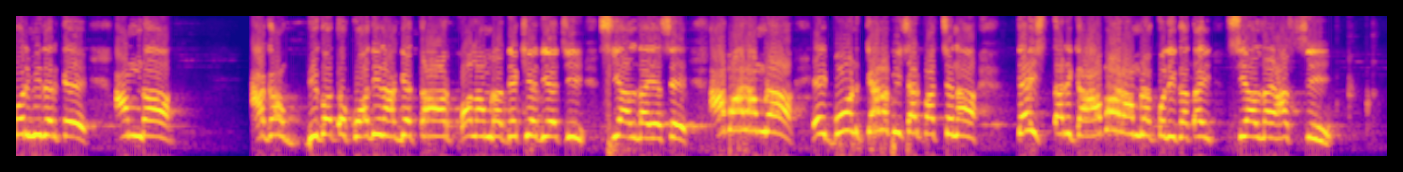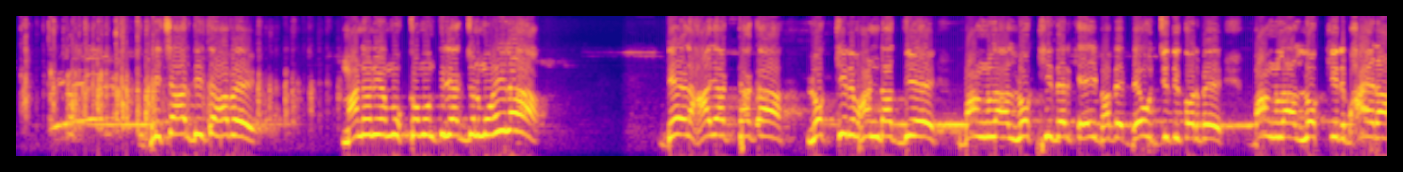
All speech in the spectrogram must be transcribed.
কর্মীদেরকে। আমরা আগাম, বিগত কদিন আগে তার ফল আমরা দেখিয়ে দিয়েছি শিয়ালদায় এসে। আবার আমরা এই বোন কেন বিচার পাচ্ছে না? তেইশ তারিখে আবার আমরা কলিকাতায় শিয়ালদায় আসছি। বিচার দিতে হবে। মাননীয় মুখ্যমন্ত্রী একজন মহিলা। দেড় হাজার টাকা লক্ষ্মীর ভান্ডার দিয়ে বাংলা লক্ষ্মীদেরকে এইভাবে বেউজ্জিতি করবে, বাংলা লক্ষ্মীর ভাইরা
